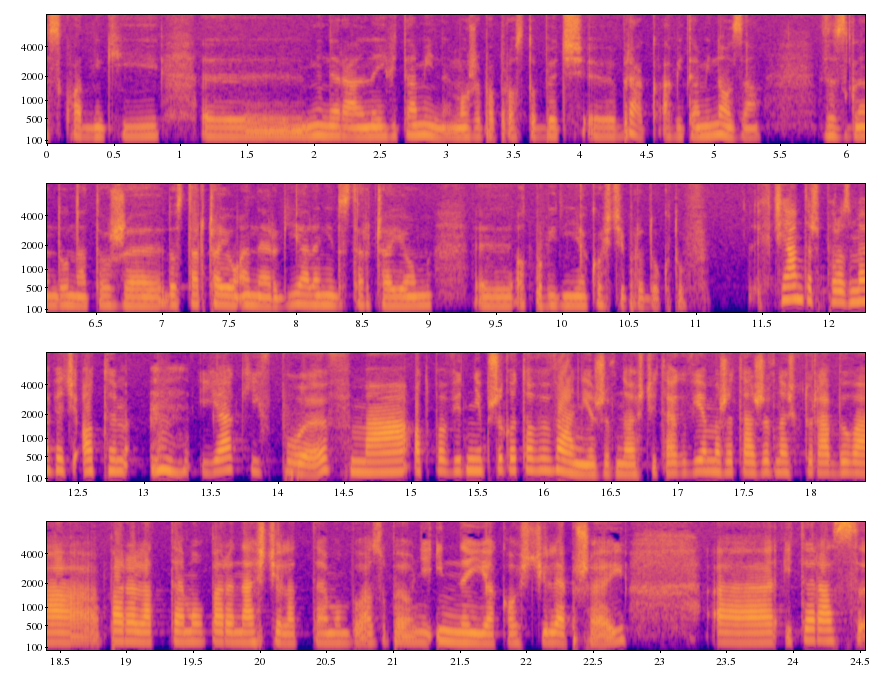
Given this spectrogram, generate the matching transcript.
składniki mineralne i witaminy. Może po prostu być brak, a witaminoza ze względu na to, że dostarczają energii, ale nie dostarczają odpowiedniej jakości produktów. Chciałam też porozmawiać o tym, jaki wpływ ma odpowiednie przygotowywanie żywności. Tak, wiemy, że ta żywność, która była parę lat temu, paręnaście lat temu, była zupełnie innej jakości, lepszej. E, I teraz e,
